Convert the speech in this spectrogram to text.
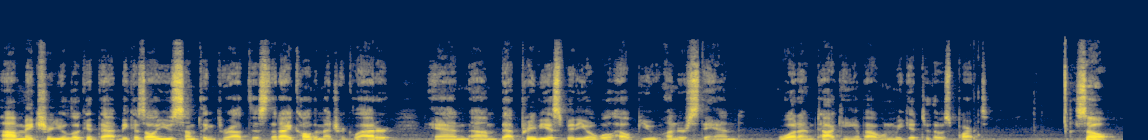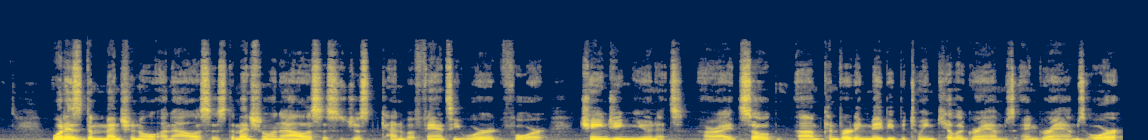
uh, make sure you look at that because I'll use something throughout this that I call the metric ladder and um, that previous video will help you understand what I'm talking about when we get to those parts. So, what is dimensional analysis? Dimensional analysis is just kind of a fancy word for changing units. All right, so um, converting maybe between kilograms and grams, or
